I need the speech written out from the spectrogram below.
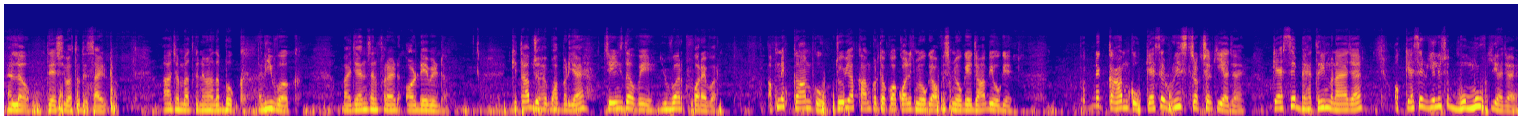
हेलो देश वस्तु दिस साइड आज हम बात करने वाला book rework by Jason Fried और डेविड किताब जो है बहुत बढ़िया है। Change the way you work forever अपने काम को, जो भी आप काम करते हो कॉलेज में हो गए, ऑफ़िस में हो गए, जहाँ भी हो गए, अपने काम को कैसे रिस्ट्रक्चर किया जाए, कैसे बेहतरीन बनाया जाए और कैसे रियली उसे मूव किया जाए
